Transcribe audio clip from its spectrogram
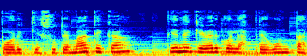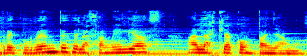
porque su temática tiene que ver con las preguntas recurrentes de las familias a las que acompañamos.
